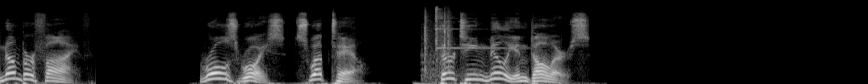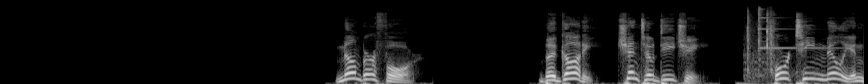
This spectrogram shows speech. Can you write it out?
Number 5. Rolls-Royce Sweptail. $13 million. Number 4. Bugatti Centodieci. $14 million.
